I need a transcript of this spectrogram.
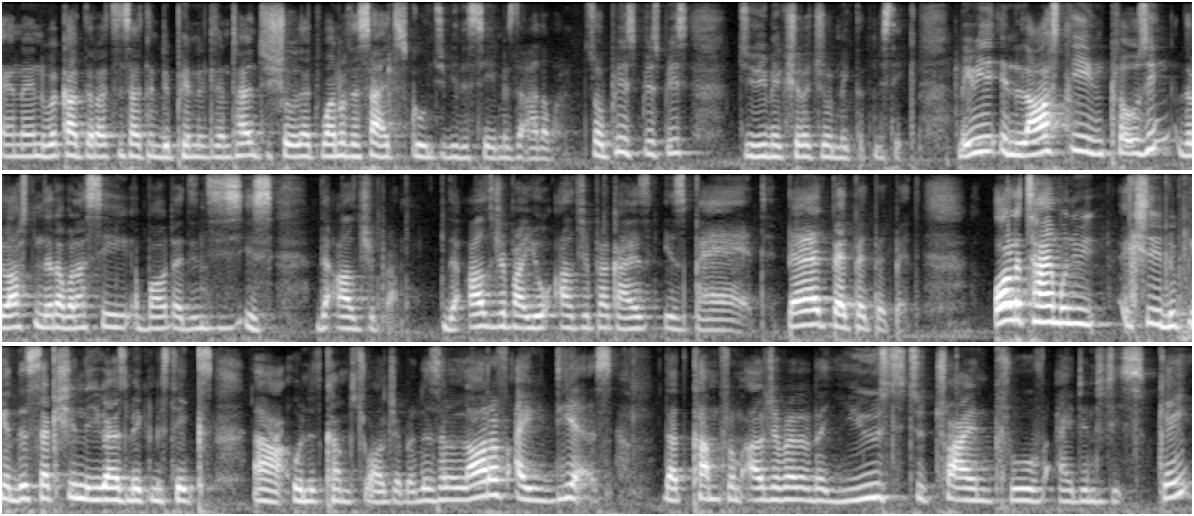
and then work out the right side independently and trying to show that one of the sides is going to be the same as the other one. So please, please, please, do make sure that you don't make that mistake. Maybe in lastly, in closing, the last thing that I want to say about identities is the algebra. The algebra, your algebra, guys, is bad. Bad, bad, bad, bad, bad. All the time when you actually looking at this section, you guys make mistakes uh, when it comes to algebra. There's a lot of ideas that come from algebra that are used to try and prove identities, okay?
